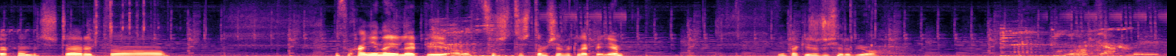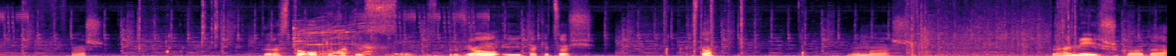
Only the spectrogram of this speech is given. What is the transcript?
jak mam być szczery, to... No słuchaj, nie najlepiej, ale coś, coś tam się wyklepie, nie? Nie takie rzeczy się robiło. Masz. Teraz to oko takie z, z brwią i takie coś. To? No masz. Trochę mniej szkoda.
